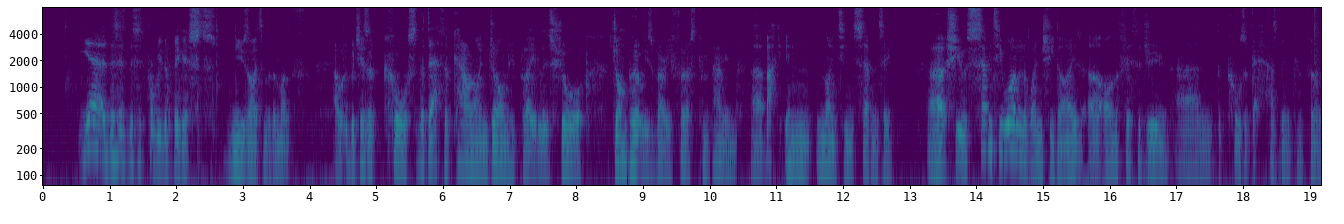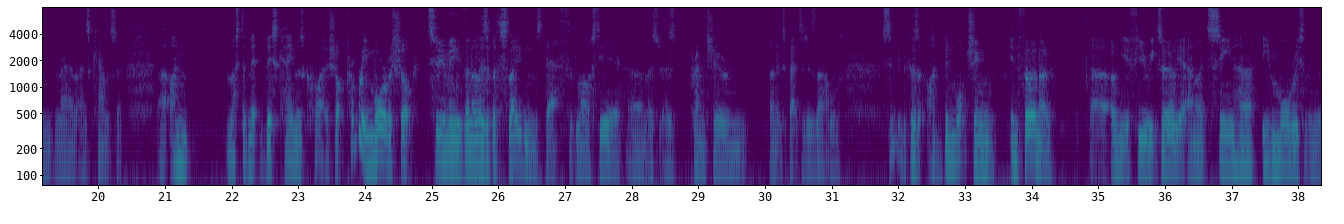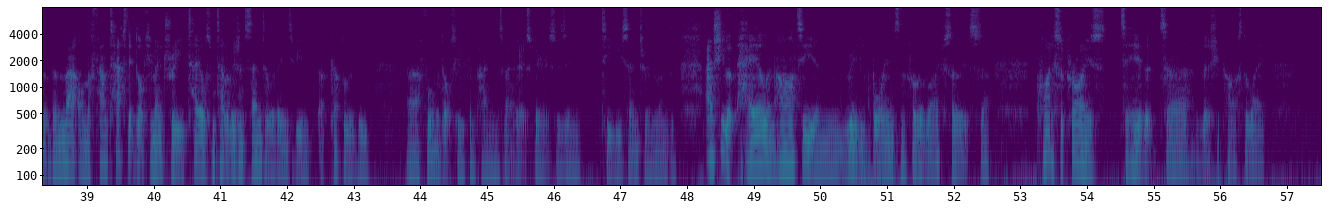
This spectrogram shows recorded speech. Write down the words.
Yeah, this is this is probably the biggest news item of the month, uh, which is of course the death of Caroline John, who played Liz Shaw, Jon Pertwee's very first companion, uh, back in 1970. Uh, she was 71 when she died uh, on the 5th of June, and the cause of death has been confirmed now as cancer. Uh, I must admit, this came as quite a shock, probably more of a shock to me than Elizabeth Sladen's death last year, um, as, as premature and unexpected as that was. Simply because I'd been watching Inferno uh, only a few weeks earlier, and I'd seen her even more recently than, that on the fantastic documentary Tales from Television Centre, where they interviewed a couple of the uh, former Doctor Who companions about their experiences in TV Centre in London. And she looked hale and hearty and really buoyant and full of life, so it's uh, quite a surprise to hear that uh, that she passed away.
